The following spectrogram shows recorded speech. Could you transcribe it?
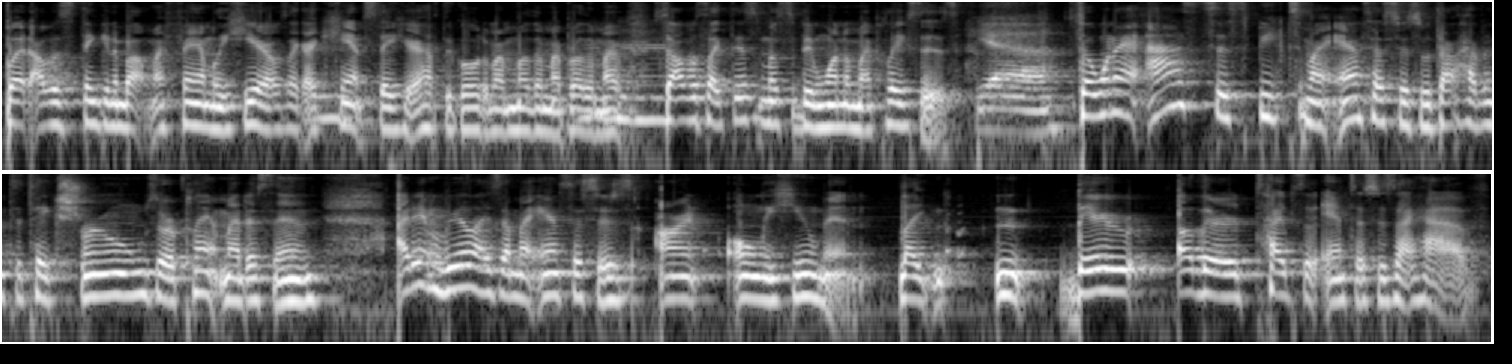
but I was thinking about my family here. I was like, I mm-hmm. can't stay here. I have to go to my mother, my brother, my. Mm-hmm. So I was like, this must have been one of my places. Yeah. So when I asked to speak to my ancestors without having to take shrooms or plant medicine, I didn't realize that my ancestors aren't only human. Like n- there are other types of ancestors I have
